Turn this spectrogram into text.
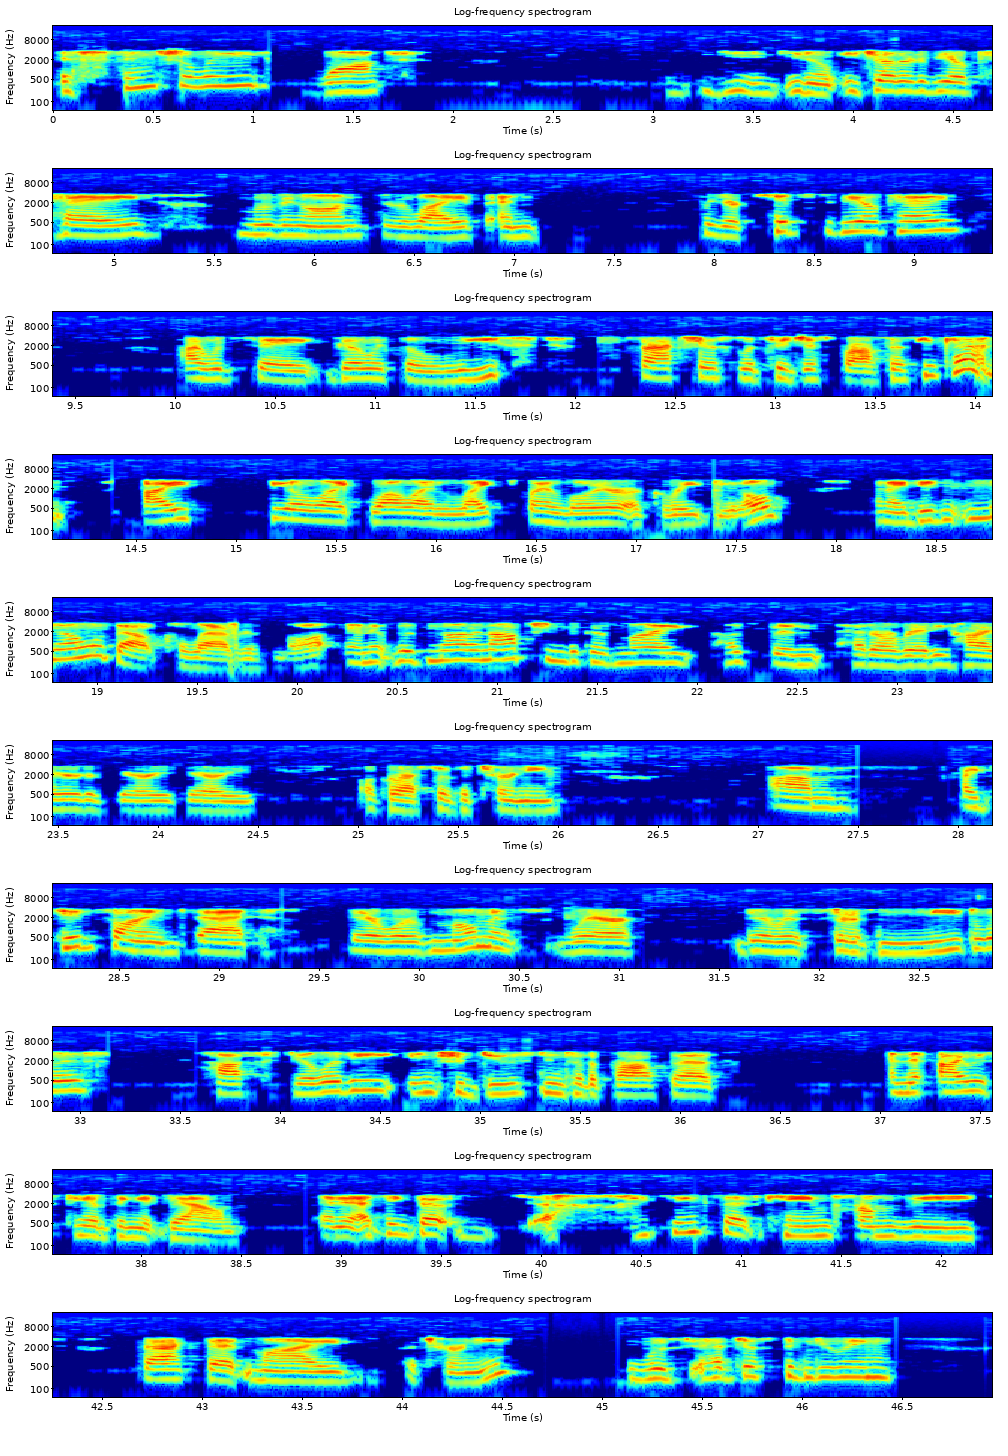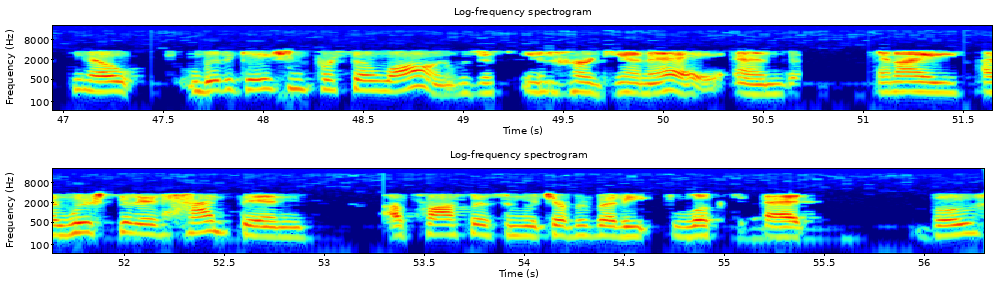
essentially want you, you know, each other to be okay moving on through life and for your kids to be okay, I would say go with the least fractious litigious process you can. I feel like while I liked my lawyer a great deal, and I didn't know about collaborative law, and it was not an option because my husband had already hired a very, very aggressive attorney. Um, I did find that there were moments where there was sort of needless hostility introduced into the process, and that I was tamping it down. And I think that I think that came from the fact that my attorney was had just been doing you know, litigation for so long. It was just in her DNA. And, and I, I wish that it had been a process in which everybody looked at both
